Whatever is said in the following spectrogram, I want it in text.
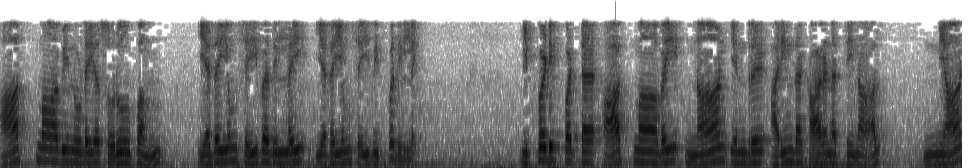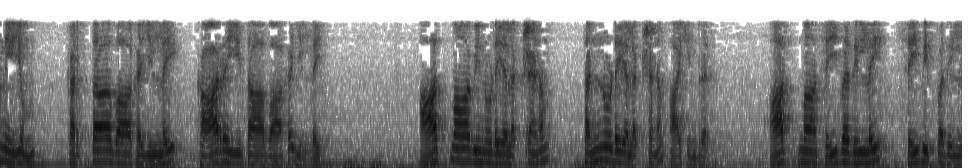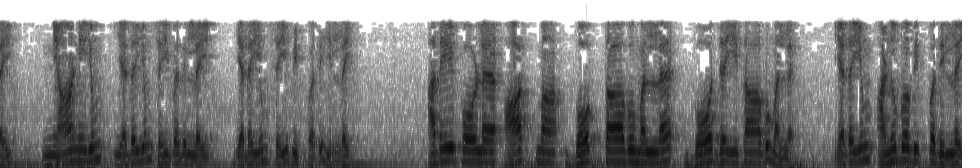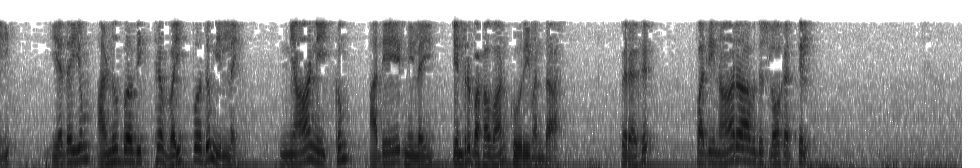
ஆத்மாவினுடைய சொரூபம் எதையும் செய்வதில்லை எதையும் செய்விப்பதில்லை. இப்படிப்பட்ட ஆத்மாவை நான் என்று அறிந்த காரணத்தினால் ஞானியும் கர்த்தாவாக இல்லை காரயிதாவாக இல்லை. ஆத்மாவினுடைய லட்சணம் தன்னுடைய லட்சணம் ஆகின்றது. ஆத்மா செய்வதில்லை செய்விப்பதில்லை. ஞானியும் எதையும் செய்வதில்லை எதையும் செய்விப்பது இல்லை. அதே போல ஆத்மா போக்தாவுமல்ல போஜயிதாவுமல்ல. எதையும் அனுபவிப்பதில்லை எதையும் அனுபவிக்க வைப்பதும் இல்லை. ஞானிக்கும் அதே நிலை என்று பகவான் கூறி வந்தார். பிறகு பதினாறாவது ஸ்லோகத்தில்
